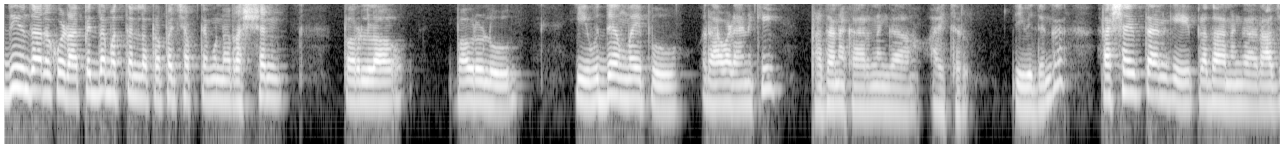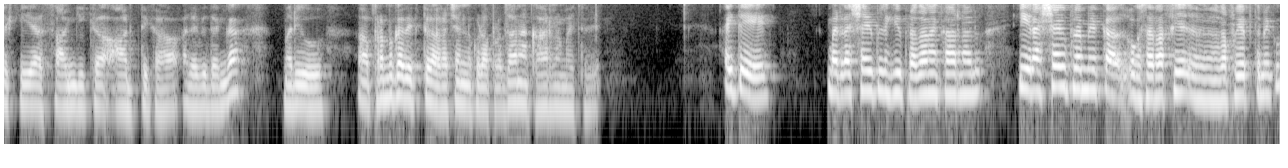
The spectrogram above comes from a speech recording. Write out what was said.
దీని ద్వారా కూడా పెద్ద మొత్తంలో ప్రపంచవ్యాప్తంగా ఉన్న రష్యన్ పౌరుల పౌరులు ఈ ఉద్యమం వైపు రావడానికి ప్రధాన కారణంగా అవుతారు. ఈ విధంగా రష్యా యుక్తానికి ప్రధానంగా రాజకీయ సాంఘిక ఆర్థిక అదేవిధంగా మరియు ప్రముఖ వ్యక్తుల రచనలు కూడా ప్రధాన కారణమవుతుంది అయితే మరి రష్యా విప్లవానికి ప్రధాన కారణాలు? ఈ రష్యా విప్లవం యొక్క ఒకసారి రఫ్ రఫ్ చెప్తా మీకు.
